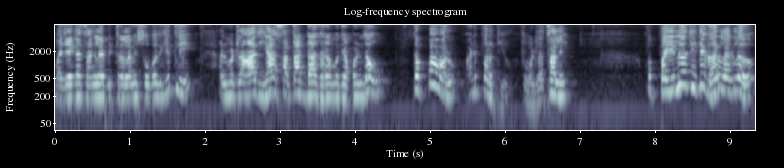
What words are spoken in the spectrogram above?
माझ्या एका चांगल्या मित्राला मी सोबत घेतली आणि म्हटलं आज ह्या सात आठ दहा घरामध्ये आपण जाऊ गप्पा मारू आणि परत येऊ. तो म्हटला चालेल. मग पहिलं तिथे घर लागलं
